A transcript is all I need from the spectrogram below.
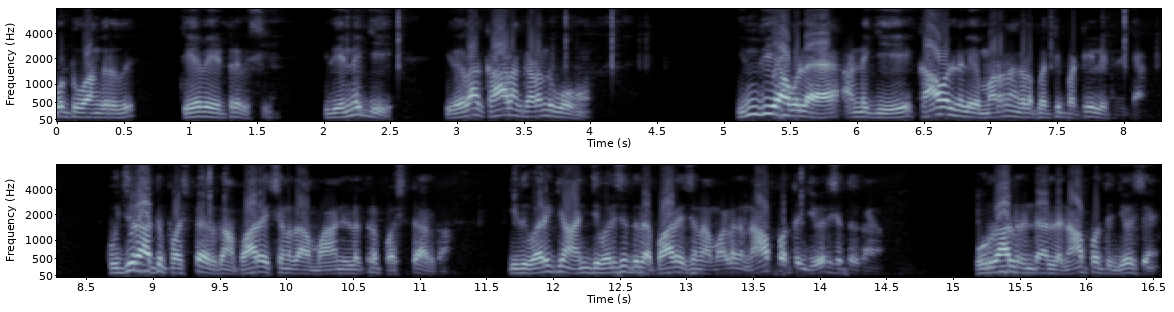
ஓட்டு வாங்குறது தேவையற்ற விஷயம். இது என்னைக்கு? இதெல்லாம் காலம் கடந்து போகும். இந்தியாவில் அன்னைக்கு காவல் நிலைய மரணங்களை பற்றி பட்டியலிட்டிருக்கேன் குஜராத் ஃபர்ஸ்ட்டாக இருக்கான். பாரதிய ஜனதா மாநிலத்தில் ஃபர்ஸ்ட்டாக இருக்கான். இது வரைக்கும் அஞ்சு வருஷத்தில் பாரதிய ஜனதா மாநிலம் நாற்பத்தஞ்சு பேர் செத்துருக்காங்க. ஒரு ஆள் ரெண்டு ஆள் நாற்பத்தஞ்சு வருஷம்.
